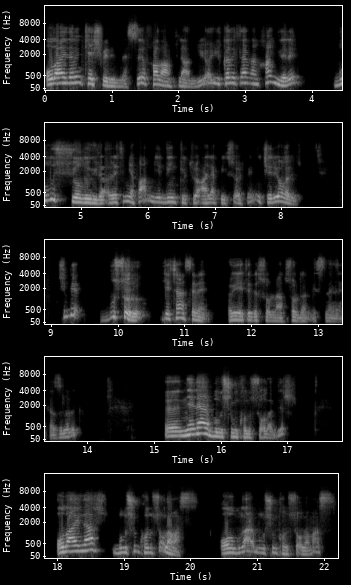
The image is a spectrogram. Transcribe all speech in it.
Olayların keşfedilmesi falan filan diyor. Yukarıdakilerden hangileri buluş yoluyla öğretim yapan bir din kültürü ahlak bilgisi öğretmenin içeriği olabilir? Şimdi bu soru geçen sene ÖYT'de sorulan soruların esinlenerek hazırladık. Ee, neler buluşun konusu olabilir? Olaylar buluşun konusu olamaz. Olgular buluşun konusu olamaz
